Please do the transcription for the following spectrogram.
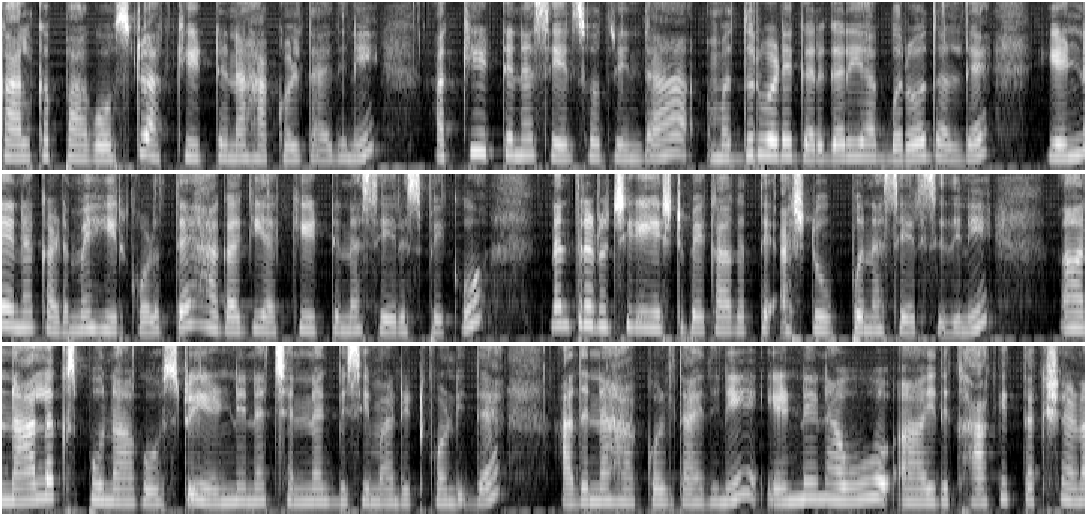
ಕಾಲು ಕಪ್ ಆಗೋಷ್ಟು ಅಕ್ಕಿ ಹಿಟ್ಟನ್ನು ಹಾಕ್ಕೊಳ್ತಾ ಇದ್ದೀನಿ. ಅಕ್ಕಿ ಹಿಟ್ಟನ್ನು ಸೇರಿಸೋದ್ರಿಂದ ಮದ್ದೂರು ವಡೆ ಗರ್ಗರಿಯಾಗಿ ಬರೋದಲ್ಲದೆ ಎಣ್ಣೆನ ಕಡಿಮೆ ಹೀರ್ಕೊಳ್ಳುತ್ತೆ. ಹಾಗಾಗಿ ಅಕ್ಕಿ ಹಿಟ್ಟನ್ನು ಸೇರಿಸಬೇಕು. ನಂತರ ರುಚಿಗೆ ಎಷ್ಟು ಬೇಕಾಗುತ್ತೆ ಅಷ್ಟು ಉಪ್ಪನ್ನು ಸೇರಿಸಿದ್ದೀನಿ. ನಾಲ್ಕು ಸ್ಪೂನ್ ಆಗೋಷ್ಟು ಎಣ್ಣೆನ ಚೆನ್ನಾಗಿ ಬಿಸಿ ಮಾಡಿ ಇಟ್ಕೊಂಡಿದ್ದೆ ಅದನ್ನು ಹಾಕ್ಕೊಳ್ತಾ ಇದ್ದೀನಿ. ಎಣ್ಣೆ ನಾವು ಇದಕ್ಕೆ ಹಾಕಿದ ತಕ್ಷಣ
